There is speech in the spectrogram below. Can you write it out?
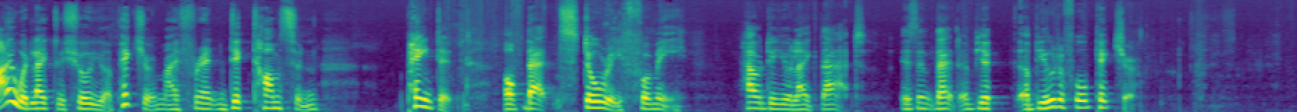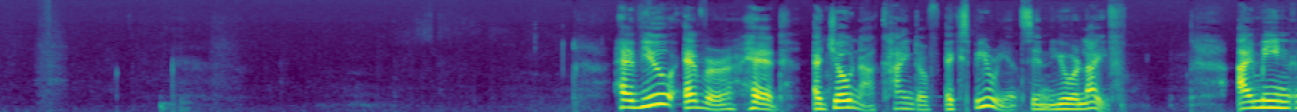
I would like to show you a picture my friend Dick Thompson painted of that story for me. How do you like that? Isn't that a, be- a beautiful picture? Have you ever had a Jonah kind of experience in your life? I mean,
